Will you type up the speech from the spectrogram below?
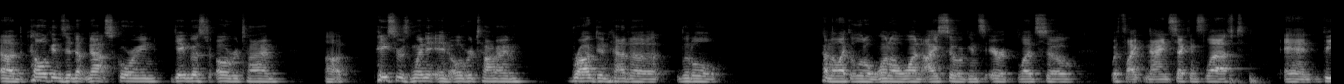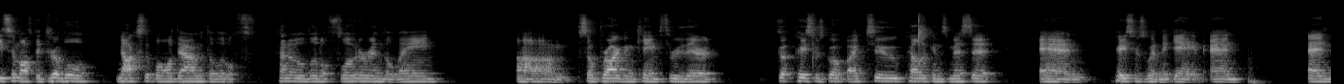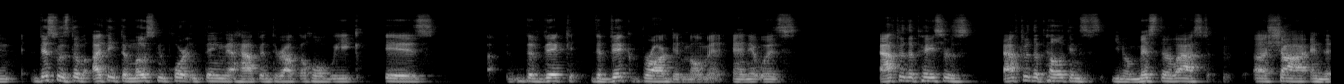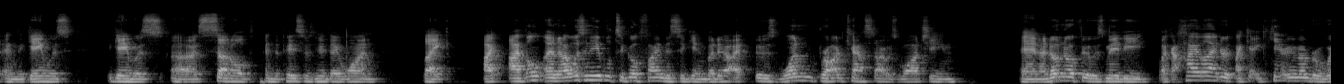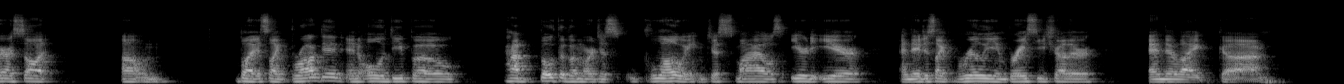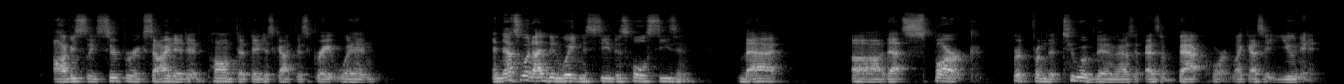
uh, the pelicans end up not scoring. Game goes to overtime. Uh, pacers win it in overtime. Brogdon had a little kind of like a little one-on-one iso against eric bledsoe with like nine seconds left and beats him off the dribble knocks the ball down with a little kind of a little floater in the lane. Um, so brogdon came through there. Pacers go up by two, Pelicans miss it, and Pacers win the game. And and this was the I think the most important thing that happened throughout the whole week is the Vic the Vic Brogdon moment, and it was after the Pacers after the Pelicans you know missed their last uh, shot and the, and the game was the game was uh, settled and the Pacers knew they won. Like I I've and I wasn't able to go find this again, but it, it was one broadcast I was watching and I don't know if it was maybe like a highlight or I can't remember where I saw it. Um, but it's like Brogdon and Oladipo have both of them are just glowing, just smiles ear to ear, and they just like really embrace each other, and they're like um, obviously super excited and pumped that they just got this great win. And that's what I've been waiting to see this whole season. That uh, that spark for, from the two of them as as a backcourt, like as a unit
